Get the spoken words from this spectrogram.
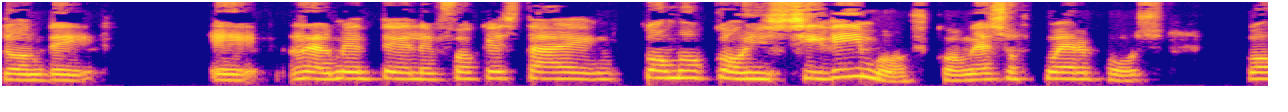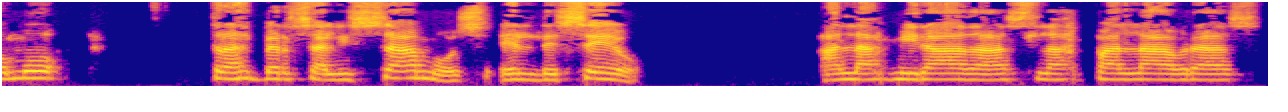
donde eh, realmente el enfoque está en cómo coincidimos con esos cuerpos, cómo transversalizamos el deseo a las miradas, las palabras,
